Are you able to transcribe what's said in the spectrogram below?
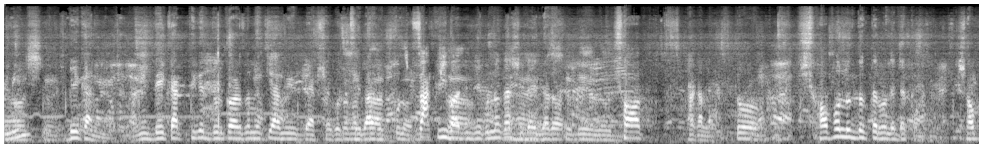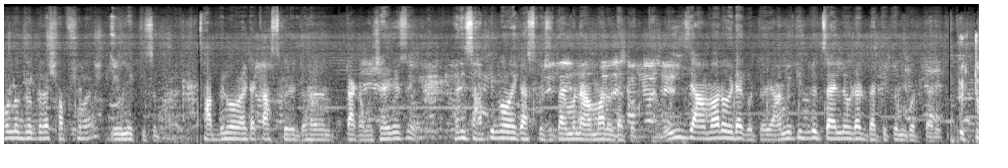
আমি বেকার আমি বেকার থেকে দূর করার জন্য কি আমি ব্যবসা করছি? বা চাকরি বাদে যে কোনো কাজ, সেটাই ধরো সৎ থাকা লাগে। তো সফল উদ্যোক্তার মধ্যে এটা কথা। সফল উদ্যোক্তারা সবসময় ইউনিক কিছু করে। সাব্বির মামা একটা কাজ করে ধরেন টাকা পয়সা হয়ে গেছে আরে সাব্বির মামাই কাজ করছে তার মানে আমার ওটা করতে হবে। এই যে আমার ওইটা করতে হবে আমি কিন্তু চাইলে ওটার ব্যতিক্রম করতে পারি। একটু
